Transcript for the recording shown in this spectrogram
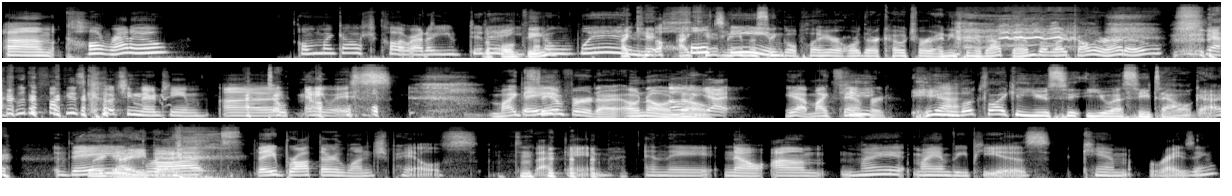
Um, Colorado. Oh my gosh, Colorado, you did The it. whole you team? gotta win. I can't the I whole can't team. name a single player or their coach or anything about them, but like Colorado. yeah, who the fuck is coaching their team? Uh, don't know. anyways, Mike They- Sanford. I, oh no, oh no. yeah, Yeah, Mike Sanford. He, Yeah. looked like a UC, USC towel guy. they Yeah, he did. brought they brought their lunch pails to that game, and they no. Um, my my MVP is Cam Rising.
